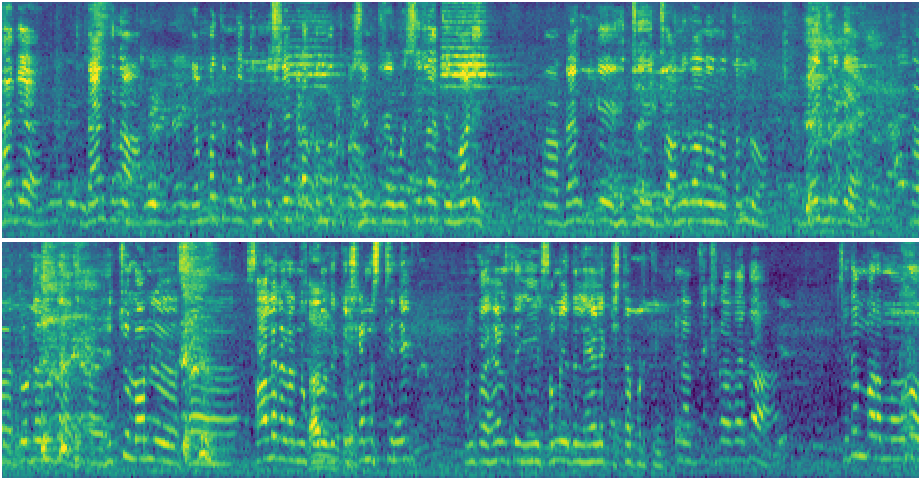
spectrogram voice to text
ಹಾಗೆ ಬ್ಯಾಂಕ್ನ ಎಂಬತ್ತರಿಂದ ತೊಂಬ ಶೇಕಡ ತೊಂಬತ್ತು ಪರ್ಸೆಂಟ್ ವಸೀಲಾತಿ ಮಾಡಿ ಬ್ಯಾಂಕಿಗೆ ಹೆಚ್ಚು ಹೆಚ್ಚು ಅನುದಾನವನ್ನು ತಂದು ರೈತರಿಗೆ ದೊಡ್ಡ ಹೆಚ್ಚು ಲೋನ್ ಸಾಲಗಳನ್ನು ಕೊಡೋದಕ್ಕೆ ಶ್ರಮಿಸ್ತೀನಿ ಅಂತ ಹೇಳ್ತಾ ಈ ಸಮಯದಲ್ಲಿ ಹೇಳಕ್ಕೆ ಇಷ್ಟಪಡ್ತೀನಿ. ನಾನು ಅಧ್ಯಕ್ಷರಾದಾಗ ಚಿದಂಬರಂ ಅವರು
